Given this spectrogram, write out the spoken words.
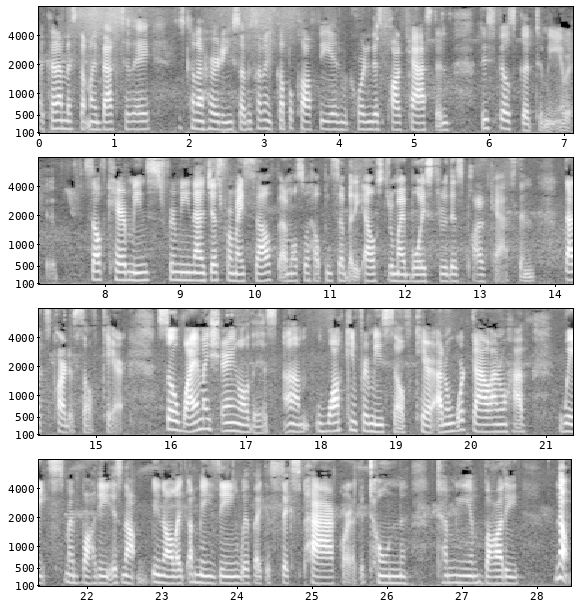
I kind of messed up my back today. It's kind of hurting. So I'm just having a cup of coffee and recording this podcast, and this feels good to me. Self care means for me not just for myself, but I'm also helping somebody else through my voice through this podcast, and that's part of self care. So why am I sharing all this? Um, walking for me is self care. I don't work out. I don't have weights. My body is not, you know, like amazing with like a six pack or like a tone tummy and body. No,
